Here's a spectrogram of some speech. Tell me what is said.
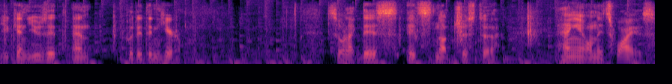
you can use it and put it in here so like this, it's not just uh, hanging on its wires.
